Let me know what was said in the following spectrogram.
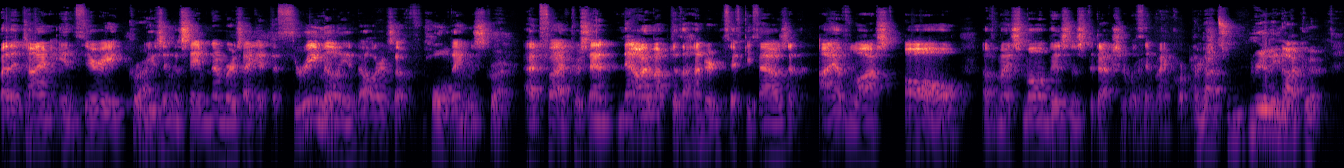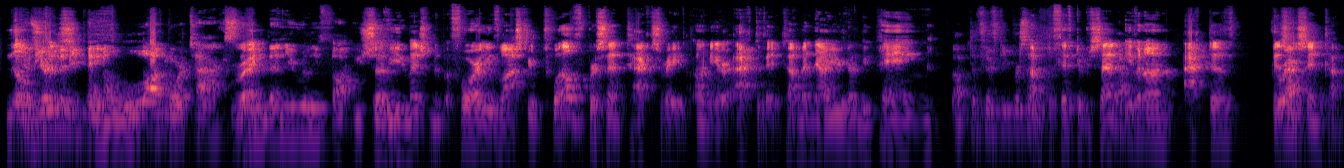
By the time, in theory, Correct. using the same numbers, I get the $3 million of holdings Correct. at 5%. Now I'm up to the 150000 I have lost all of my small business deduction within my corporation. And that's really not good. no, because you're going to be paying a lot more tax Right. than, than you really thought you So should. if you mentioned it before, you've lost your 12% tax rate on your active income, and now you're going to be paying up to 50%. up to 50% Yeah. even on active business income.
